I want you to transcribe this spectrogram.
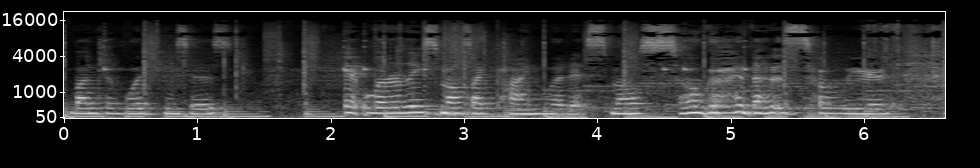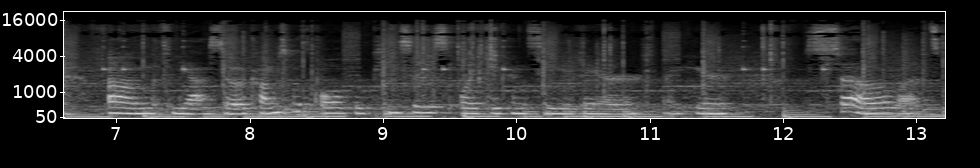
a bunch of wood pieces it literally smells like pine wood. It smells so good. That is so weird. Um, yeah, so it comes with all the pieces like you can see there, right here. So let's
